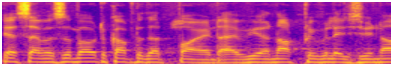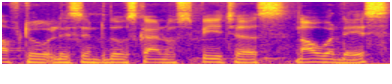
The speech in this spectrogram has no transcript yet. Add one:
Yes, I was about to come to that point. I, we are not privileged enough to listen to those kind of speeches nowadays.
